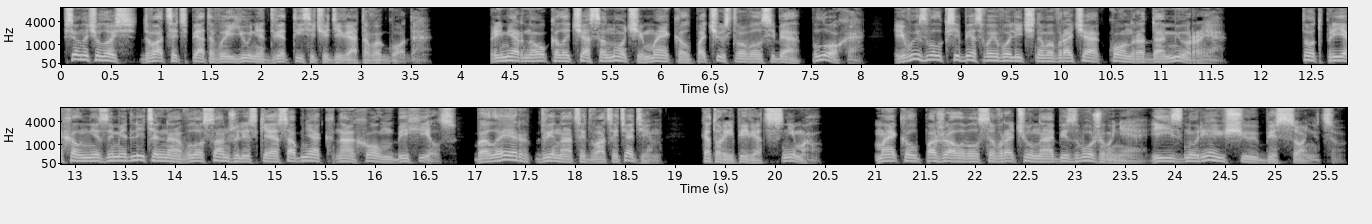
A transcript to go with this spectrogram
Все началось 25 июня 2009 года. Примерно около часа ночи Майкл почувствовал себя плохо и вызвал к себе своего личного врача Конрада Мюррея. Тот приехал незамедлительно в Лос-Анджелесский особняк на Холмби-Хиллз, Белэйр 1221, который певец снимал. Майкл пожаловался врачу на обезвоживание и изнуряющую бессонницу.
